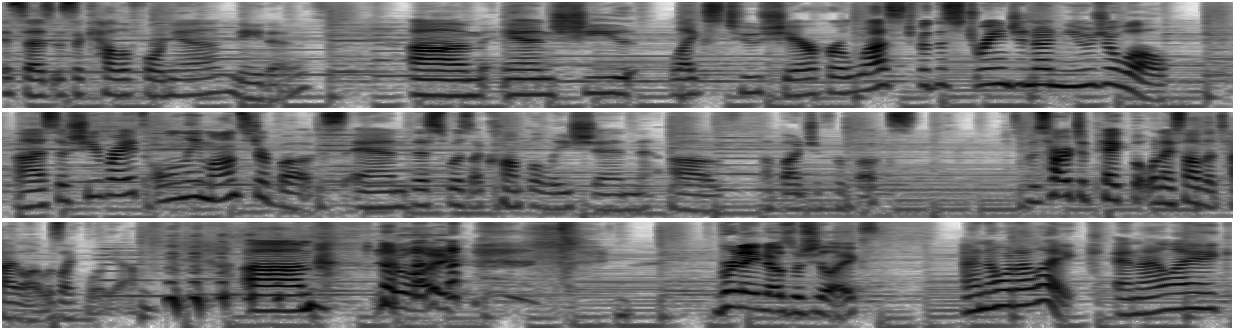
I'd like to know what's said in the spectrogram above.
it says, is a California native. Um, and she likes to share her lust for the strange and unusual. Uh, so she writes only monster books, and this was a compilation of a bunch of her books. It was hard to pick, but when I saw the title, I was like, well, yeah. um, You're like, Renee knows what she likes. I know what I like, and I like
